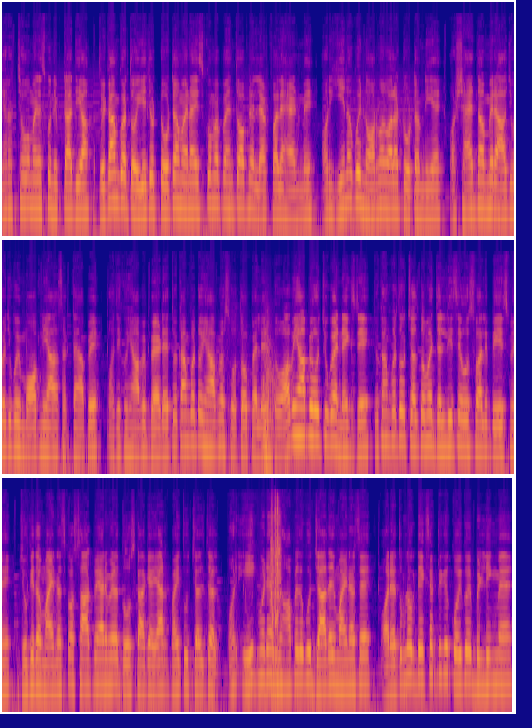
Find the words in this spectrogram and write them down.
यार अच्छा हुआ मैंने इसको निपटा दिया। तो काम करता हूँ, ये जो टोटम है ना, इसको मैं पहनता हूँ अपने लेफ़्ट वाले हैंड में। और ये ना कोई नॉर्मल वाला टोटम नहीं है। और शायद ना मेरे आजू बाजू कोई मॉब नहीं आ सकता यहाँ पे। और देखो यहाँ पे बेड है। तो काम करता हूँ, यहाँ पे सोता हूँ पहले। तो अब यहाँ पे हो चुका है नेक्स्ट डे तो काम करता हूँ, चलता हूँ मैं जल्दी से उस वाले बेस में, जो की था माइनस का और साथ में यार मेरा दोस्त आ गया। यार भाई तू चल चल। और एक मिनट यार, यहाँ पे तो कुछ ज़्यादा ही माइनस है। और यार तुम लोग देख सकते हो कोई कोई बिल्डिंग में है।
